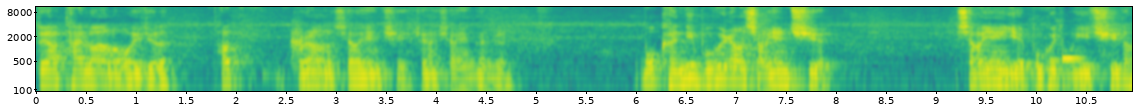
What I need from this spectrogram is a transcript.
对啊，太乱了，我也觉得，他不让小燕去，就让小燕跟着。我肯定不会让小燕去，小燕也不会同意去的。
